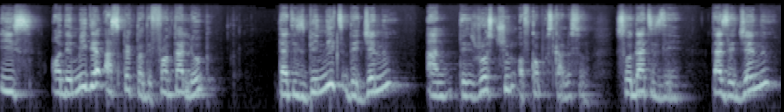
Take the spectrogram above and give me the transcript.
is on the medial aspect of the frontal lobe that is beneath the genu and the rostrum of corpus callosum. So that is the that's the genu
